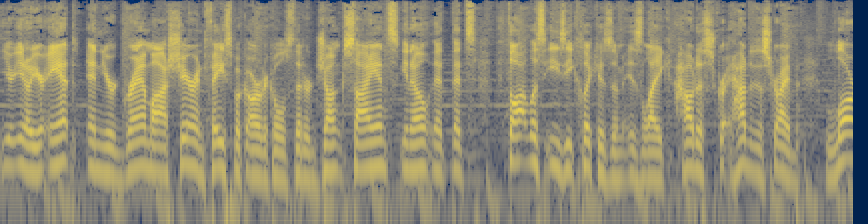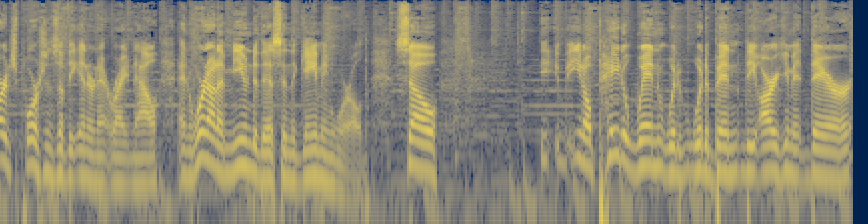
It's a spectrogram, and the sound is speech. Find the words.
your you know, your aunt and your grandma sharing Facebook articles that are junk science. You know that that's thoughtless easy clickism is like how to how to describe large portions of the internet right now, and we're not immune to this in the gaming world. So you know, pay to win would would have been the argument there.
